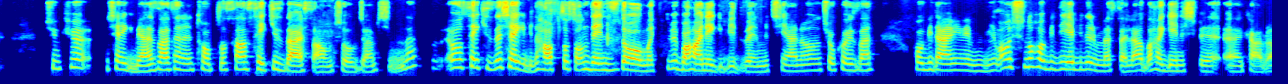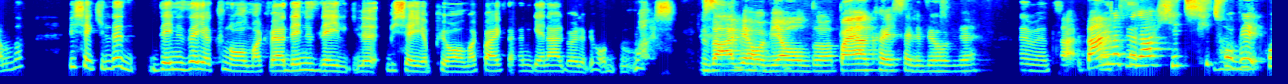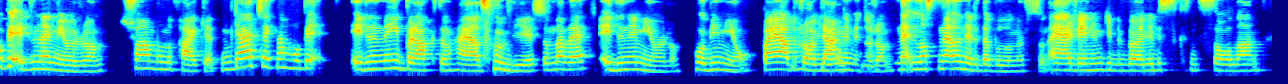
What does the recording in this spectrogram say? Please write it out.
Çünkü şey gibi yani zaten hani toplasan 8 ders almış olacağım şimdi. O 8'de şey gibiydi. Hafta sonu denizde olmak için bir bahane gibiydi benim için. Yani onu çok o yüzden hobi der miyim emin değilim. Ama şunu hobi diyebilirim mesela. Daha geniş bir e, kavramda. Bir şekilde denize yakın olmak veya denizle ilgili bir şey yapıyor olmak. Belki de hani genel böyle bir hobim var. Güzel bir hobi oldu. Bayağı kaliteli bir hobi. Evet. Ben Belki... mesela hiç hiç hobi hobi edinemiyorum. Şu an bunu fark ettim. Gerçekten hobi edinmeyi bıraktım hayatımın bir yaşında ve edinemiyorum. Hobim yok. Bayağı problemli yok. bir durum. Ne, nasıl ne öneride bulunursun? Eğer benim gibi böyle bir sıkıntısı olan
